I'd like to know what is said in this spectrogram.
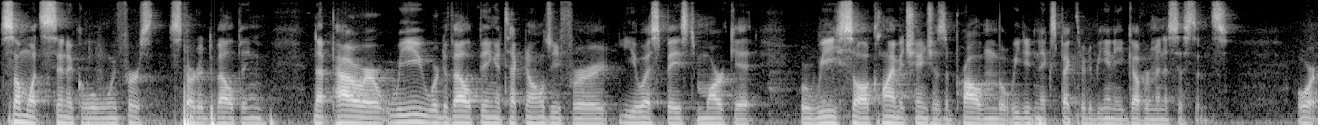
somewhat cynical when we first started developing Net Power. We were developing a technology for a US-based market where we saw climate change as a problem, but we didn't expect there to be any government assistance or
